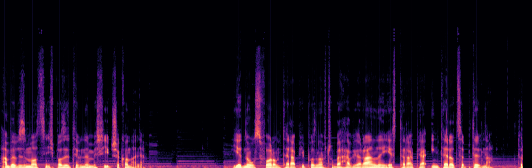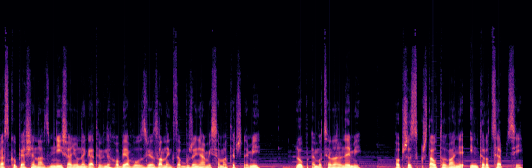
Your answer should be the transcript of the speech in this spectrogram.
aby wzmocnić pozytywne myśli i przekonania. Jedną z form terapii poznawczo-behawioralnej jest terapia interoceptywna, która skupia się na zmniejszaniu negatywnych objawów związanych z zaburzeniami somatycznymi lub emocjonalnymi poprzez kształtowanie introcepcji,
